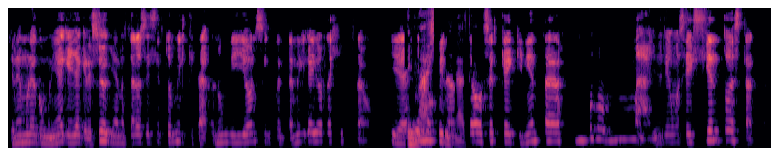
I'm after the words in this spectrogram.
Tenemos una comunidad que ya creció, que ya no está a los 600.000, que está en 1.050.000 gallos registrados. Y de ahí hemos financiado cerca de 500, un poco más, yo diría como 600 startups.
